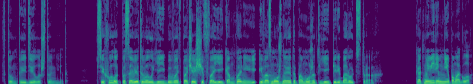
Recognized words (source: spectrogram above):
«В том-то и дело, что нет. Психолог посоветовал ей бывать почаще в твоей компании, и, возможно, это поможет ей перебороть страх. Как мы видим, мне помогло.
